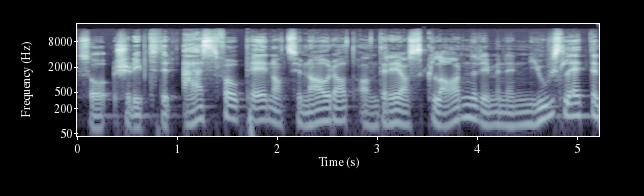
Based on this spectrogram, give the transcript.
So schreibt der SVP-Nationalrat Andreas Glarner in einem Newsletter,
